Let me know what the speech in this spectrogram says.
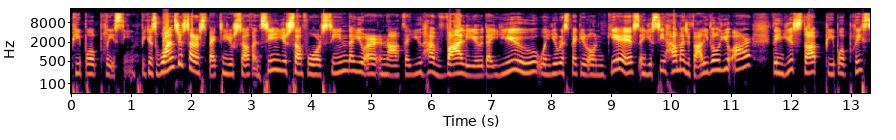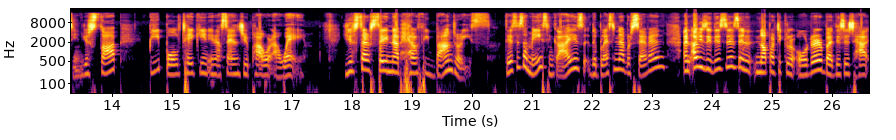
people pleasing because once you start respecting yourself and seeing yourself worth, seeing that you are enough, that you have value, that you, when you respect your own gifts and you see how much valuable you are, then you stop people pleasing. You stop people taking, in a sense, your power away. You start setting up healthy boundaries this is amazing guys. The blessing number seven. And obviously this is in no particular order but this is ha-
